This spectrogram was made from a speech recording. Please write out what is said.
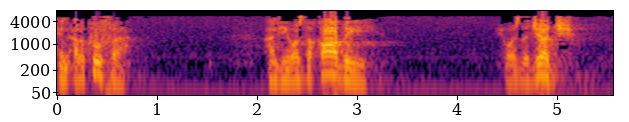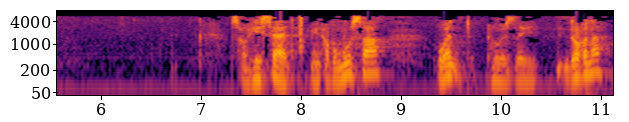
in Al-Kufa. And he was the qadi, he was the judge. So he said, I mean, Abu Musa went, who was the governor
